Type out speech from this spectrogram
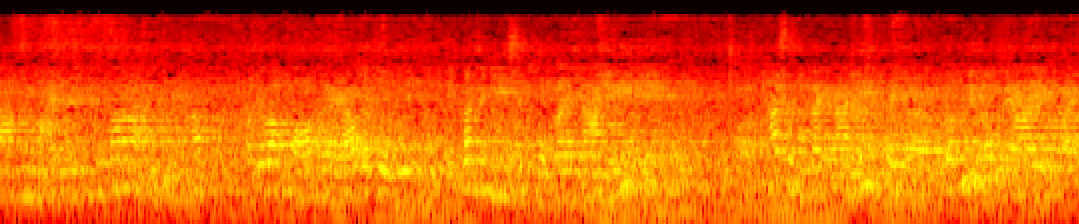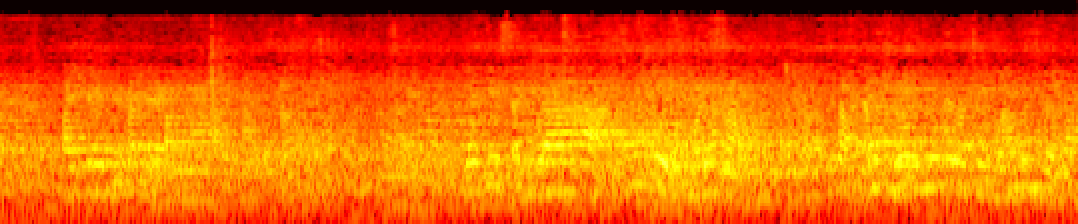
ตามหมายที่บ้านนะครับเขาเรียกว่า พร้อมแล้วก็คือก็จะมี 16 รายการนี้ถ้า16รายการนี้เป็นเรื่องที่สนใจไปเจอที่ประเทศบางนาเจอที่สัญญาที่บริษัทที่เราได้เชิญให้เราเชิญมาเพื่อเชิญได้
